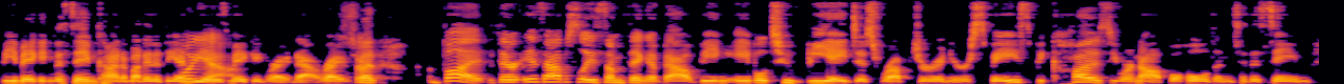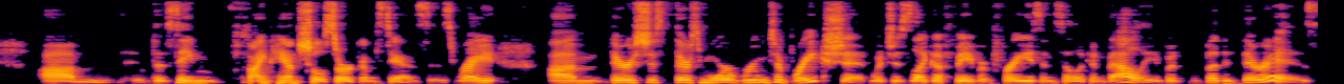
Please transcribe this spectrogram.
be making the same kind of money that the NBA Well, yeah. is making right now, right? Sure. But but there is absolutely something about being able to be a disruptor in your space because you are not beholden to the same um the same financial circumstances, right? Um there's just there's more room to break shit, which is like a favorite phrase in Silicon Valley, but but there is.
